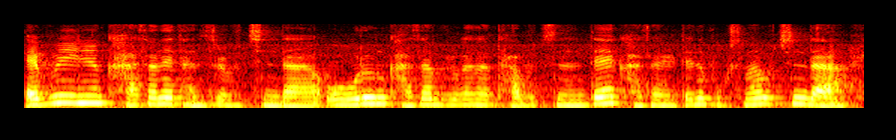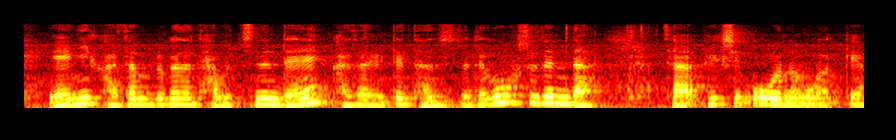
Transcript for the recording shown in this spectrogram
every는 가산에 단수를 붙인다. all은 가산, 불가산 다 붙이는데 가산일 때는 복수만 붙인다. any 가산, 불가산 다 붙이는데 가산일 땐 단수도 되고 복수된다. 자, 115번 넘어갈게요.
